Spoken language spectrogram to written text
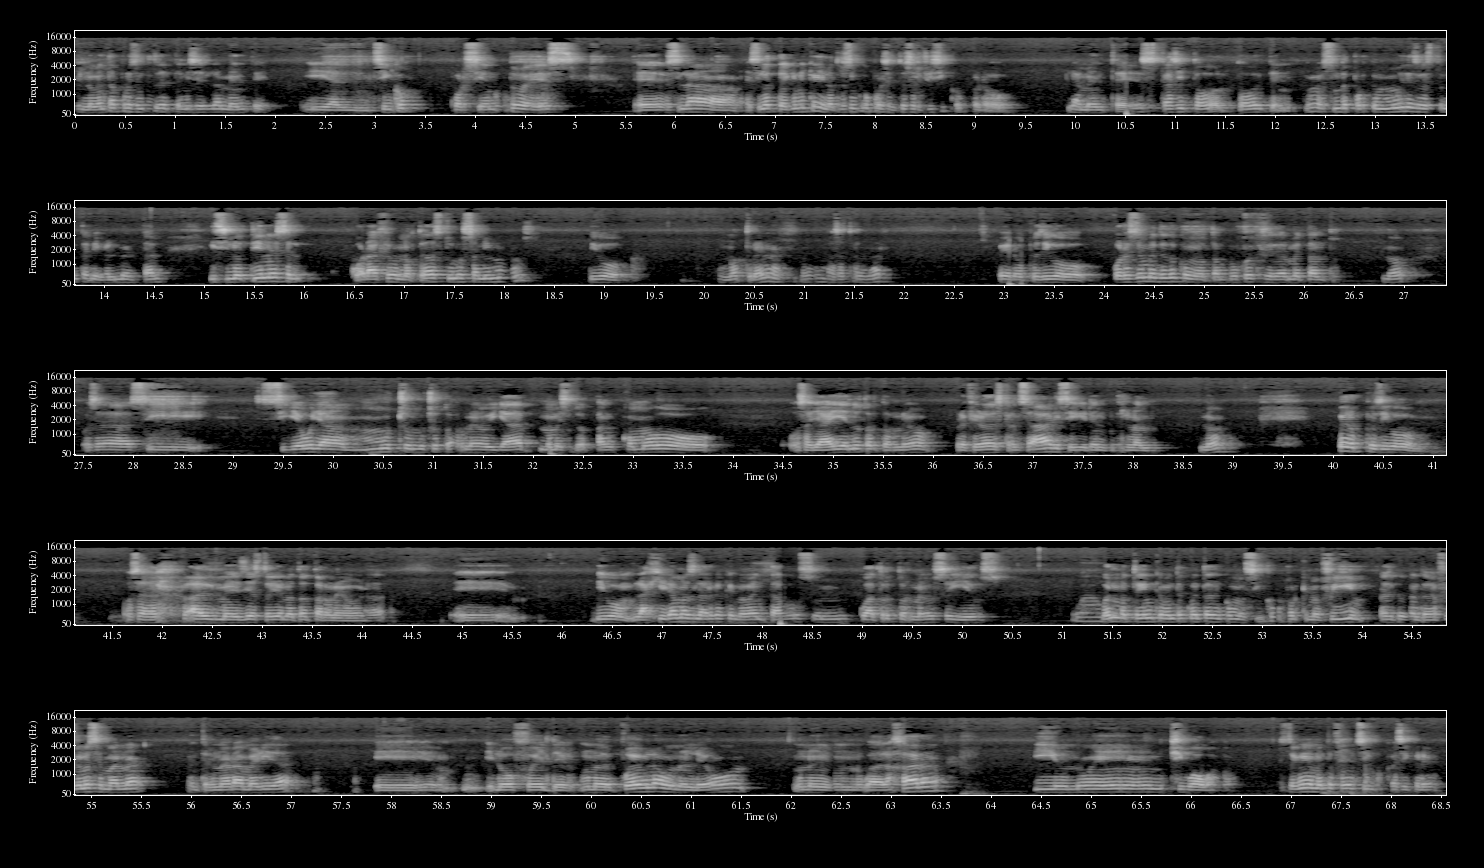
El 90% del tenis es la mente y el 5% es, es, la, es la técnica y el otro 5% es el físico, pero la mente es casi todo, todo el tenis. ¿no? Es un deporte muy desgastante a nivel mental y si no tienes el coraje o no te das tú los ánimos, digo, no truenas, no vas a tronar. Pero pues digo, por eso me intento como tampoco excederme tanto, ¿no? O sea, si, si llevo ya mucho, mucho torneo y ya no me siento tan cómodo, o sea, ya yendo a otro torneo, prefiero descansar y seguir entrenando, ¿no? Pero pues digo, o sea, al mes ya estoy en otro torneo, ¿verdad? Eh, digo, la gira más larga que me ha aventado son cuatro torneos seguidos bueno, técnicamente cuentan como cinco porque me fui, me fui una semana a entrenar a Mérida eh, y luego fue el de uno de Puebla, uno en León, uno en Guadalajara y uno en Chihuahua. Pues, técnicamente fueron cinco casi creo.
